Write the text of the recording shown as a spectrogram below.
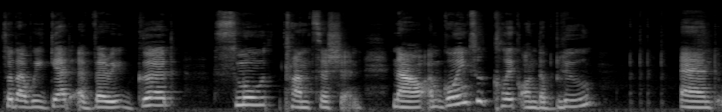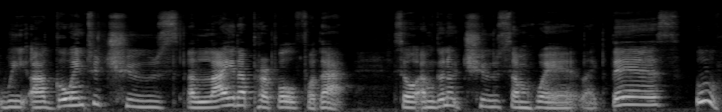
so that we get a very good smooth transition. Now I'm going to click on the blue and we are going to choose a lighter purple for that. So I'm going to choose somewhere like this. Ooh,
